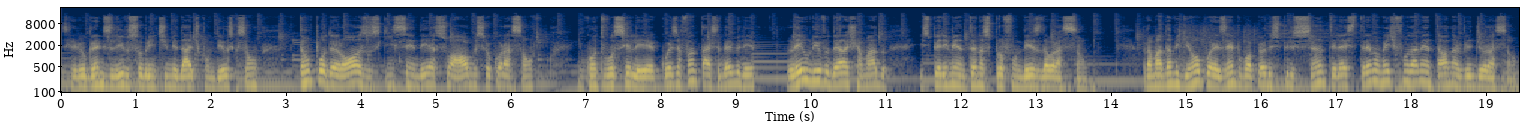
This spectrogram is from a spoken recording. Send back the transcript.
escreveu grandes livros sobre intimidade com Deus que são tão poderosos que incendeiam a sua alma e seu coração enquanto você lê. É coisa fantástica, deve ler. Leia um livro dela chamado Experimentando as Profundezas da Oração. Para Madame Guion, por exemplo, o papel do Espírito Santo ele é extremamente fundamental na vida de oração.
